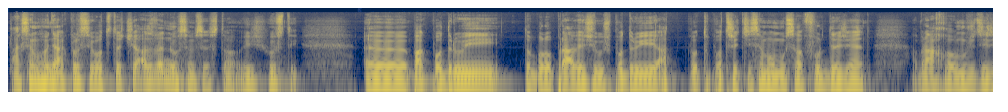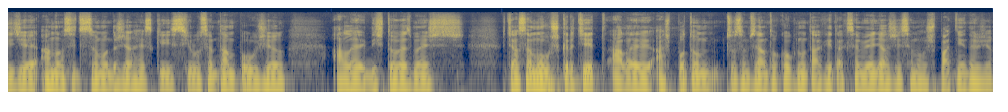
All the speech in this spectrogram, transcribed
Tak jsem ho nějak prostě odtočil a zvednul jsem se z toho, víš, hustý. E, pak po druhý, to bylo právě, že už po druhý a po, po třetí jsem ho musel furt držet. A brácho, můžu ti říct, že ano, sice jsem ho držel hezky, sílu jsem tam použil, ale když to vezmeš, chtěl jsem ho uškrtit, ale až potom, co jsem si na to kouknul taky, tak jsem věděl, že jsem ho špatně držel.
